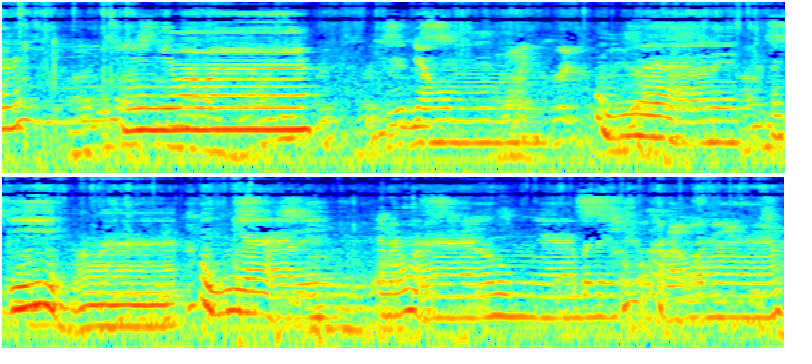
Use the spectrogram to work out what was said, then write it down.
grape. Hùng Umyale, aqui, oh, umyale, mamá, umyale, mamá.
